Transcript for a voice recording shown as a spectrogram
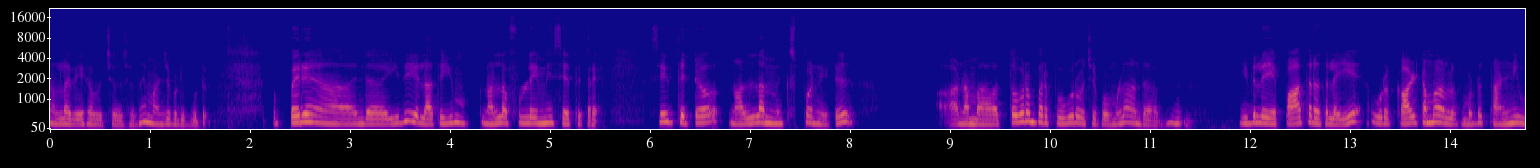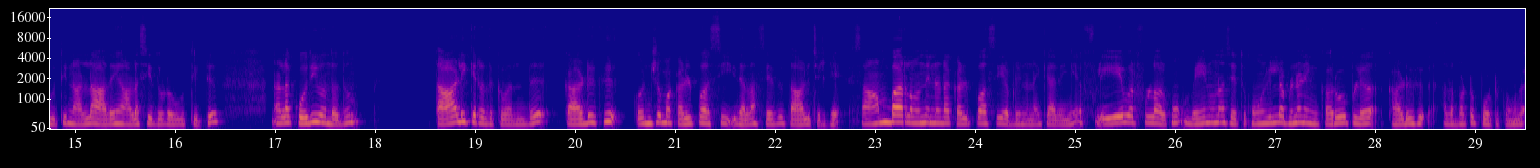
நல்லா வேக வச்சு வச்சுருந்தேன் மஞ்சள் பொடி போட்டு. இப்போ பெரு இந்த இது எல்லாத்தையும் நல்லா ஃபுல்லையுமே சேர்த்துக்கிறேன். சேர்த்துட்டு நல்லா மிக்ஸ் பண்ணிவிட்டு நம்ம துவரம் பருப்பு ஊற வச்சுருப்போம்ல அந்த இதிலேயே பாத்திரத்துலையே ஒரு கால் டம்ளர் அளவுக்கு மட்டும் தண்ணி ஊற்றி நல்லா அதையும் அலசி இதோட ஊற்றிட்டு நல்லா கொதி வந்ததும் தாளிக்கிறதுக்கு வந்து கடுகு கொஞ்சமாக கல்பாசி இதெல்லாம் சேர்த்து தாளிச்சிருக்கேன். சாம்பாரில் வந்து என்னடா கல்பாசி அப்படின்னு நினைக்காதீங்க. ஃப்ளேவர்ஃபுல்லாக இருக்கும். வேணும்னா சேர்த்துக்கோங்க. இல்லை அப்படின்னா நீங்கள் கருவேப்பிலை கடுகு அதை மட்டும் போட்டுக்கோங்க.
